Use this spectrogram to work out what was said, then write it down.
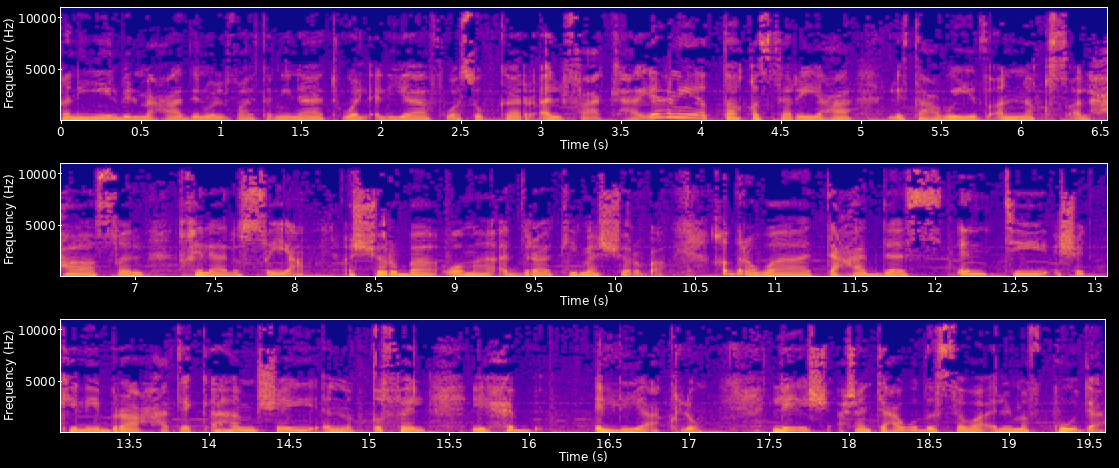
غنيين بالمعادن والفيتامينات والألياف وسكر الفاكهة. يعني الطاقة السريعة لتعويض النقص الحاصل خلال الصيام. الشوربة وما أدراك ما الشوربة. خضروات عدس أنت شكلي براحتك. أهم شيء أن الطفل يحب اللي ياكله ليش؟ عشان تعوض السوائل المفقودة.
